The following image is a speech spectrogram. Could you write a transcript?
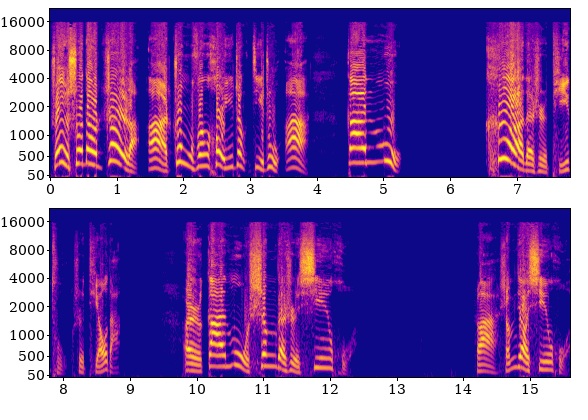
所以说到这儿了啊，中风后遗症，记住啊，肝木克的是脾土，是调达，而肝木生的是心火。是吧？什么叫心火？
